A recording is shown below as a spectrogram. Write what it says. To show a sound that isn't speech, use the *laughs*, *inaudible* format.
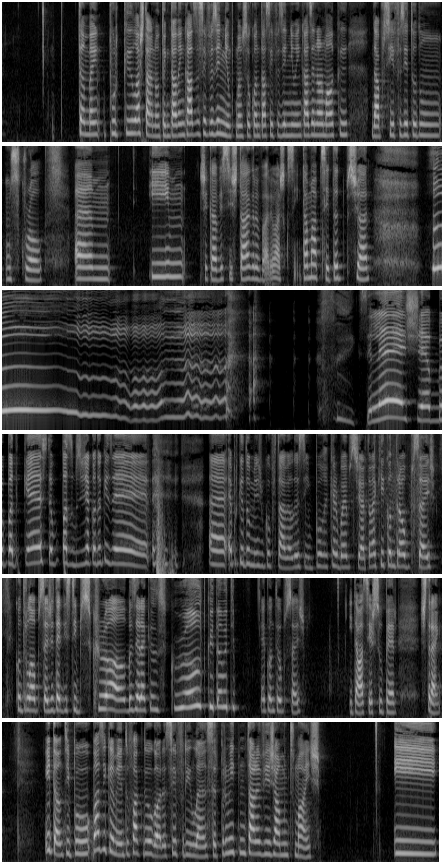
também porque lá está, não tenho estado em casa sem fazer nenhum, porque uma pessoa quando está sem fazer nenhum em casa é normal que dá por si a fazer todo um, um scroll. Um, e Deixa cá ver se isto está a gravar. Eu acho que sim. Está-me a apetecer tanto de puxar. Excelente! É o meu podcast. Eu posso bocejar quando eu quiser. Uh, *laughs* é porque eu estou mesmo confortável. Eu assim, porra, quero bem bocejar. Estava aqui a controlar o bocejo. Controlar o bocejo. Até disse tipo scroll, mas era aquele scroll que estava tipo. É quando eu bocejo e estava a ser super estranho. Então, tipo, basicamente o facto de eu agora ser freelancer permite-me estar a viajar muito mais e,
